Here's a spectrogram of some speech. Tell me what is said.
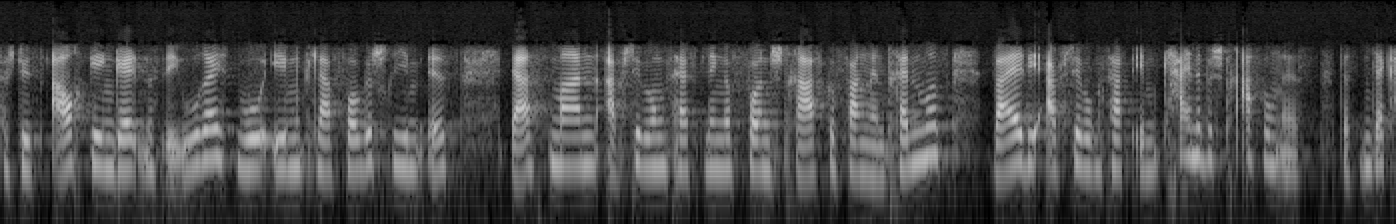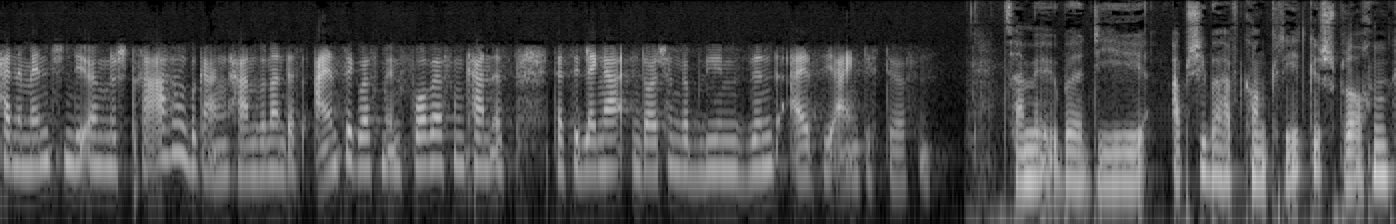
verstößt auch gegen geltendes EU-Recht, wo eben klar vorgeschrieben ist, dass man Abschiebungshäftlinge von Strafgefangenen trennen muss, weil die Abschiebungshaft eben keine Bestrafung ist. Das sind ja keine Menschen, die irgendeine Strafe begangen haben, sondern das Einzige, was man ihnen vorwerfen kann, ist, dass sie länger in Deutschland geblieben sind, als sie eigentlich dürfen. Jetzt haben wir über die Abschiebehaft konkret gesprochen,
